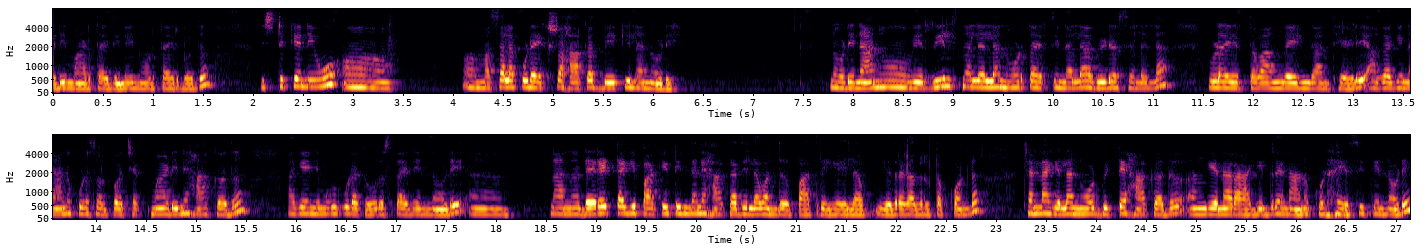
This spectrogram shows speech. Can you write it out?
ರೆಡಿ ಮಾಡ್ತಾ ಇದ್ದೀನಿ, ನೋಡ್ತಾ ಇರ್ಬೋದು. ಇಷ್ಟಕ್ಕೆ ನೀವು ಮಸಾಲ ಕೂಡ ಎಕ್ಸ್ಟ್ರಾ ಹಾಕೋದು ಬೇಕಿಲ್ಲ ನೋಡಿ. ನೋಡಿ, ನಾನು ರೀಲ್ಸ್ನಲ್ಲೆಲ್ಲ ನೋಡ್ತಾ ಇರ್ತೀನಲ್ಲ ವೀಡಿಯೋಸಲ್ಲೆಲ್ಲ ಹುಳ ಇರ್ತವೆ, ಹಂಗೆ ಹಿಂಗೆ ಅಂತ ಹೇಳಿ. ಹಾಗಾಗಿ ನಾನು ಕೂಡ ಸ್ವಲ್ಪ ಚೆಕ್ ಮಾಡಿನೇ ಹಾಕೋದು. ಹಾಗೆ ನಿಮಗೂ ಕೂಡ ತೋರಿಸ್ತಾ ಇದ್ದೀನಿ ನೋಡಿ. ನಾನು ಡೈರೆಕ್ಟಾಗಿ ಪಾಕೆಟಿಂದನೇ ಹಾಕೋದಿಲ್ಲ, ಒಂದು ಪಾತ್ರೆಗೆ ಇಲ್ಲ, ಎದ್ರಾಗಾದ್ರೂ ತಕ್ಕೊಂಡು. ಚೆನ್ನಾಗೆಲ್ಲ ನೋಡಿಬಿಟ್ಟೆ ಹಾಕೋದು. ಹಂಗೇನಾರು ಆಗಿದ್ದರೆ ನಾನು ಕೂಡ ಎಸಿತೀನಿ ನೋಡಿ.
